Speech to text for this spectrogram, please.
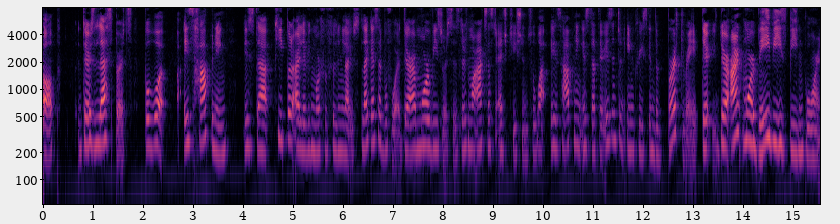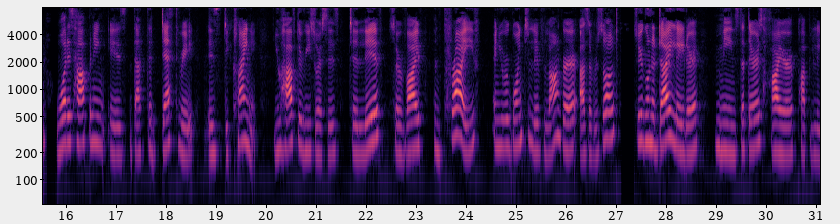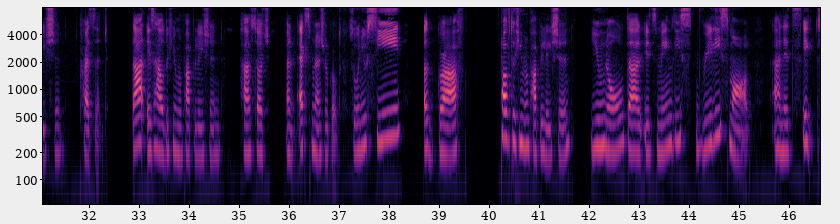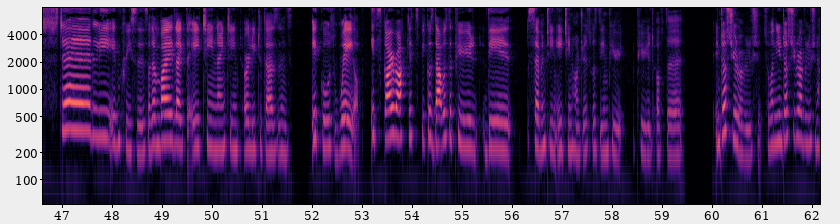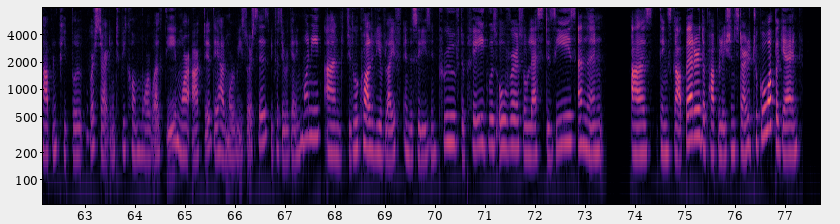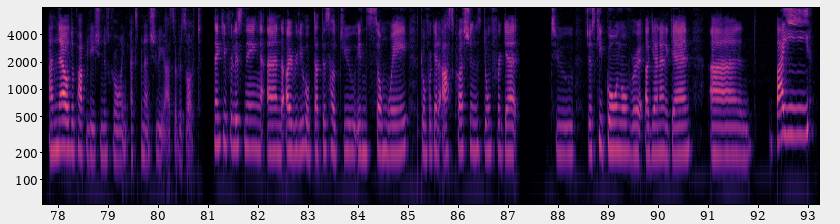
up. There's less births, but what is happening is that people are living more fulfilling lives. Like I said before, there are more resources, there's more access to education. So what is happening is that there isn't an increase in the birth rate. There there aren't more babies being born. What is happening is that the death rate is declining. You have the resources to live, survive, and thrive, and you are going to live longer as a result. So you're going to die later means that there is higher population present. That is how the human population has such an exponential growth. So when you see a graph of the human population, you know that it's mainly really small and it's it steadily increases but then by like the 18 19 early 2000s it goes way up it skyrockets because that was the period the 17 1800s was the period period of the industrial revolution. So when the industrial revolution happened, people were starting to become more wealthy, more active. They had more resources because they were getting money and the quality of life in the cities improved. The plague was over, so less disease. And then as things got better, the population started to go up again. And now the population is growing exponentially as a result. Thank you for listening, and I really hope that this helped you in some way. Don't forget to ask questions. Don't forget to just keep going over it again and again. And bye.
